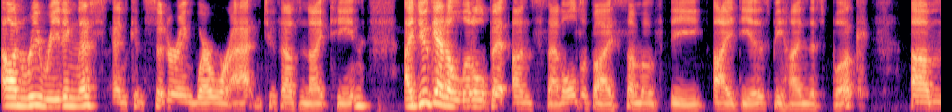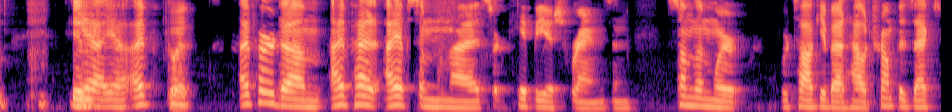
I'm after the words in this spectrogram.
on rereading this and considering where we're at in 2019 i do get a little bit unsettled by some of the ideas behind this book um, in, yeah, yeah. I've go ahead I've heard um I've had I have some uh, sort of hippie-ish friends, and some of them were were talking about how Trump is act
